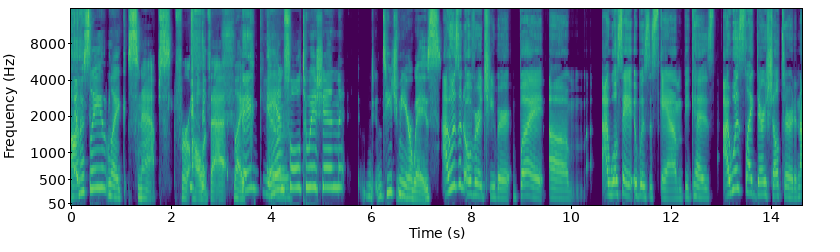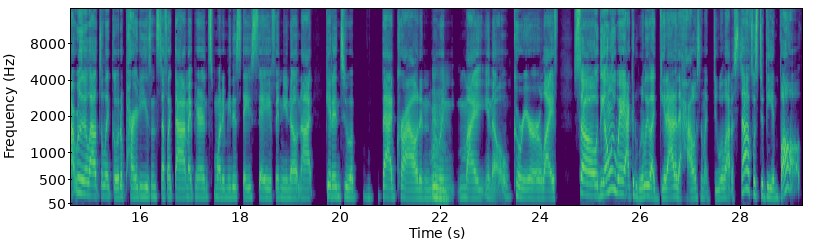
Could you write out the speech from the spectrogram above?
Honestly, like snaps for all of that. Like Thank you. and full tuition. Teach me your ways. I was an overachiever, but um I will say it was a scam because I was like very sheltered and not really allowed to like go to parties and stuff like that. My parents wanted me to stay safe and you know not get into a bad crowd and mm-hmm. ruin mm. my, you know, career or life. So the only way I could really like get out of the house and like do a lot of stuff was to be involved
